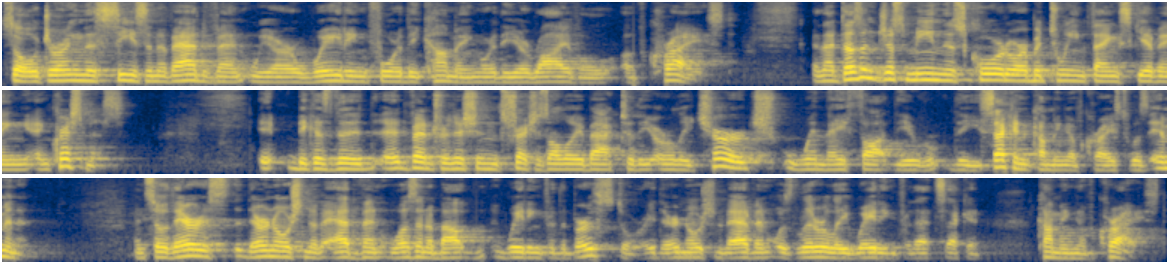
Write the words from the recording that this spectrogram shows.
So during this season of Advent, we are waiting for the coming or the arrival of Christ. And that doesn't just mean this corridor between Thanksgiving and Christmas, it, because the Advent tradition stretches all the way back to the early church when they thought the, the second coming of Christ was imminent. And so their, their notion of Advent wasn't about waiting for the birth story. Their notion of Advent was literally waiting for that second coming of Christ.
